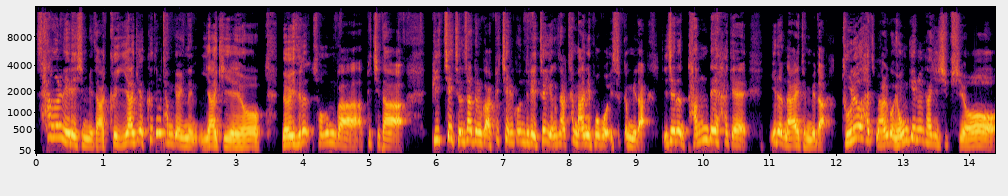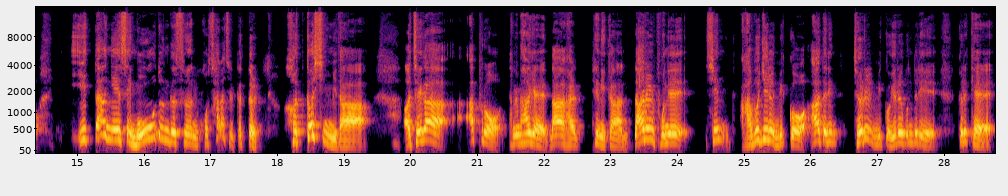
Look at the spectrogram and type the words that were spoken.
상을 내리십니다. 그 이야기가 그대로 담겨 있는 이야기예요. 너희들은 소금과 빛이다. 빛의 전사들과 빛의 일꾼들이 저희 영상을 참 많이 보고 있을 겁니다. 이제는 담대하게 일어나야 됩니다. 두려워하지 말고 용기를 가지십시오. 이 땅에서의 모든 것은 곧 사라질 것들, 헛것입니다. 어, 제가 앞으로 당당하게 나아갈 테니까 나를 보내신 아버지를 믿고 아들인 저를 믿고 여러분들이 그렇게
